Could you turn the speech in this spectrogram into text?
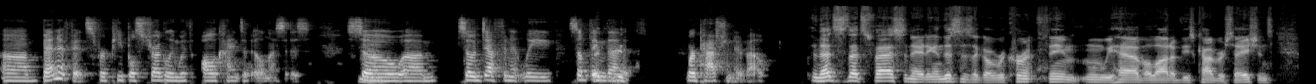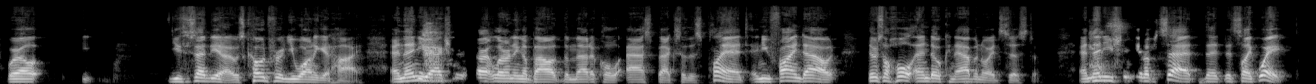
uh, benefits for people struggling with all kinds of illnesses. So um, so definitely something that we're passionate about. And that's that's fascinating, and this is like a recurrent theme when we have a lot of these conversations. Well, you said yeah it was code for you want to get high and then you yeah. actually start learning about the medical aspects of this plant and you find out there's a whole endocannabinoid system and then you should get upset that it's like wait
